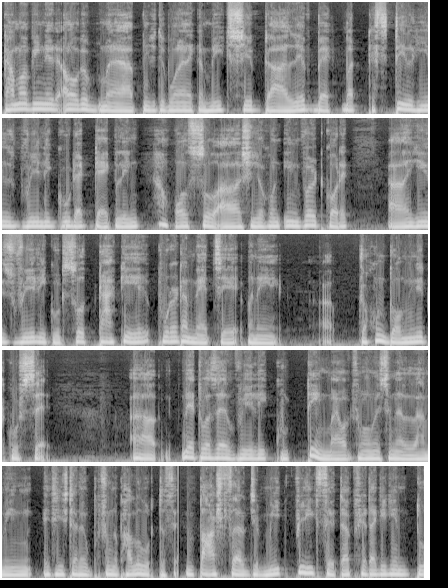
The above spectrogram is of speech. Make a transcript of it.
কামাবিনের আমাকে আপনি যদি বলেন একটা makeshift left back but still he is really good at tackling also সে যখন ইনভার্ট করে he is really good so তাকে পুরোটা ম্যাচে মানে যখন ডমিনেট করছে that was a really good team মানে অটোমেশনাল লামিন এই জিনিসটাকে প্রচণ্ড ভালো করতেছে। বার্সার যে মিডফিল্ড সেট আপ সেটাকে কিন্তু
